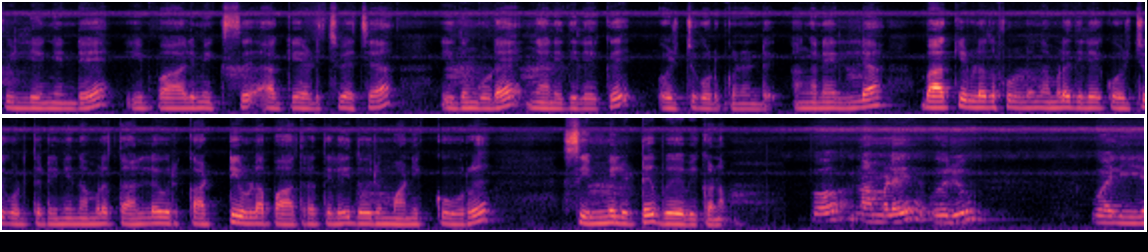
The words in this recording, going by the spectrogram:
ഫില്ലിങ്ങിന്റെ ഈ പാൽ മിക്സ് ആക്കി അടിച്ച് വെച്ച ഇതും കൂടെ ഞാൻ ഇതിലേക്ക് ഒഴിച്ച് കൊടുക്കുന്നുണ്ട്. അങ്ങനെ എല്ലാ ബാക്കിയുള്ളത് ഫുള്ളും നമ്മൾ ഇതിലേക്ക് ഒഴിച്ച് കൊടുത്തിട്ട് ഇനി നമ്മൾ നല്ല ഒരു കട്ടിയുള്ള പാത്രത്തിൽ ഇതൊരു മണിക്കൂർ സിമ്മിലിട്ട് വേവിക്കണം. ഇപ്പോൾ നമ്മൾ ഒരു വലിയ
